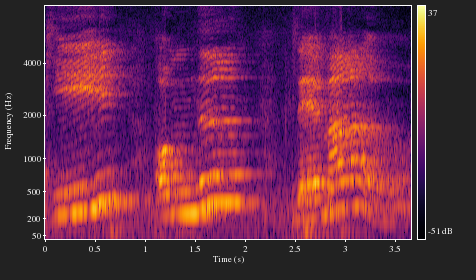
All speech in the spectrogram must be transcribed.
길 없는 내 마음.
